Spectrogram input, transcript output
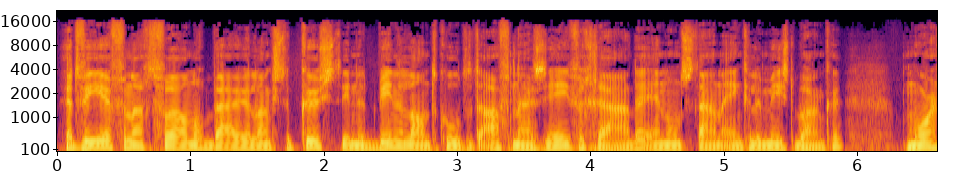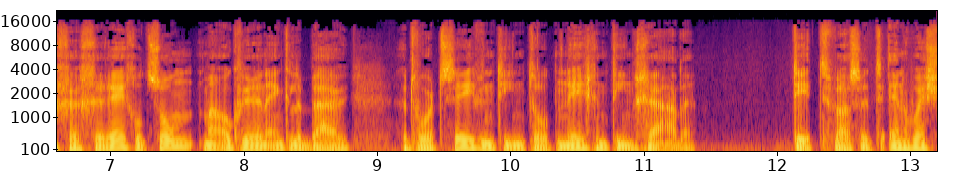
Het weer, vannacht vooral nog buien langs de kust. In het binnenland koelt het af naar 7 graden en ontstaan enkele mistbanken. Morgen geregeld zon, maar ook weer een enkele bui. Het wordt 17 tot 19 graden. Dit was het NOS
